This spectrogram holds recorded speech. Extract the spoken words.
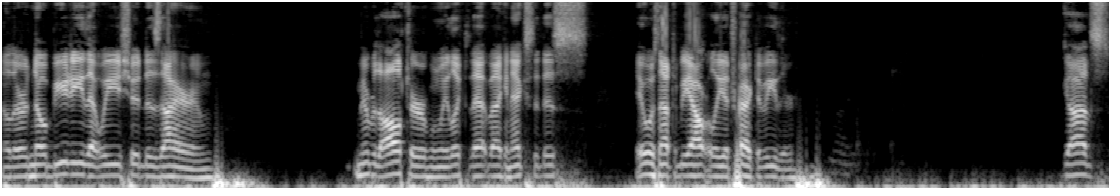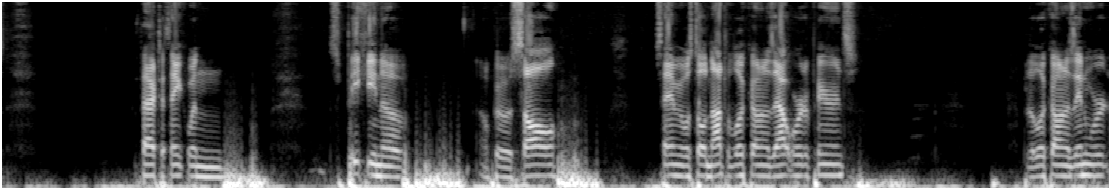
No, there is no beauty that we should desire him. Remember the altar when we looked at that back in Exodus? It was not to be outwardly attractive either. God's in fact, I think when speaking of, I it was Saul, Samuel was told not to look on his outward appearance, but to look on his inward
